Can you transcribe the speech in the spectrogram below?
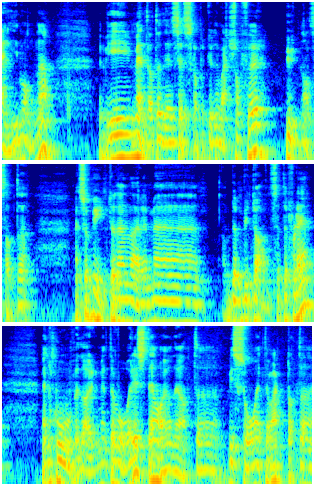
eier vognene. Vi mente at det selskapet kunne vært som før, uten ansatte. Men så begynte den der med De begynte å ansette flere. Men hovedargumentet vårt det var jo det at uh, vi så etter hvert at uh,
